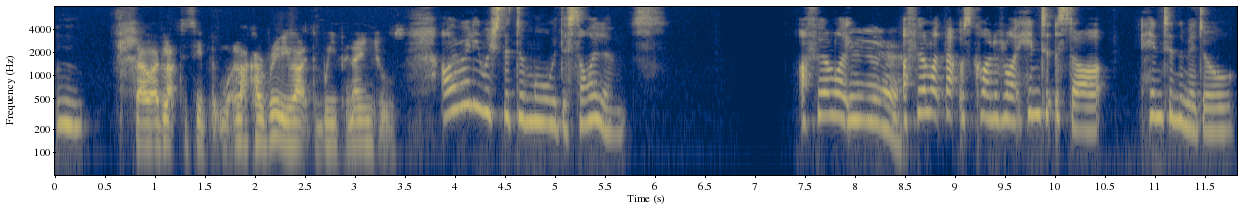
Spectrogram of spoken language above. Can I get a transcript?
So I'd like to see, a bit more- like I really like the Weeping Angels. I really wish they'd done more with the silence. I feel like Yeah. I feel like that was kind of like hint at the start, hint in the middle.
